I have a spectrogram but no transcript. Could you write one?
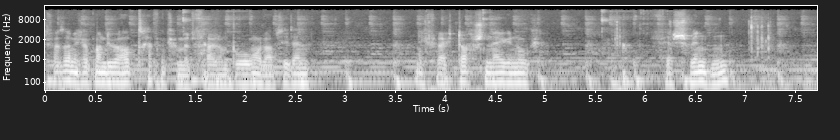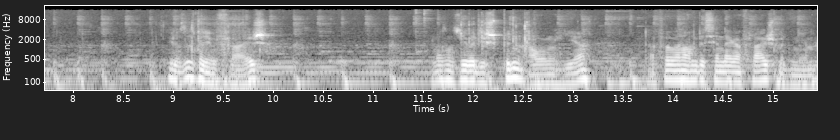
Ich weiß auch nicht, ob man die überhaupt treffen kann mit Pfeil und Bogen oder ob sie denn nicht vielleicht doch schnell genug verschwinden. Wie, was ist mit dem Fleisch? Lass uns lieber die Spinnenaugen hier. Dafür aber noch ein bisschen lecker Fleisch mitnehmen.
